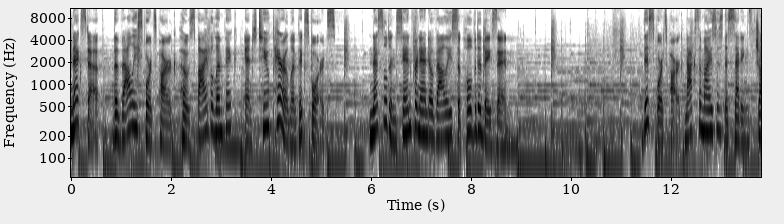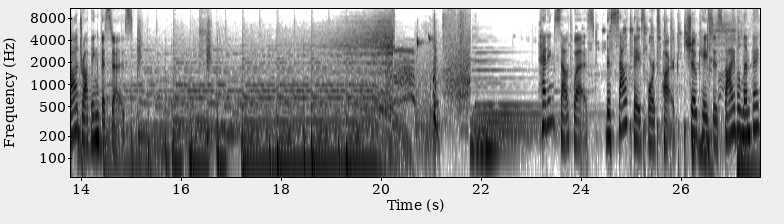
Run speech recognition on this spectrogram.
Next up, the Valley Sports Park hosts five Olympic and two Paralympic sports. Nestled in San Fernando Valley's Sepulveda Basin, this sports park maximizes the setting's jaw dropping vistas. Heading southwest, the South Bay Sports Park showcases five Olympic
